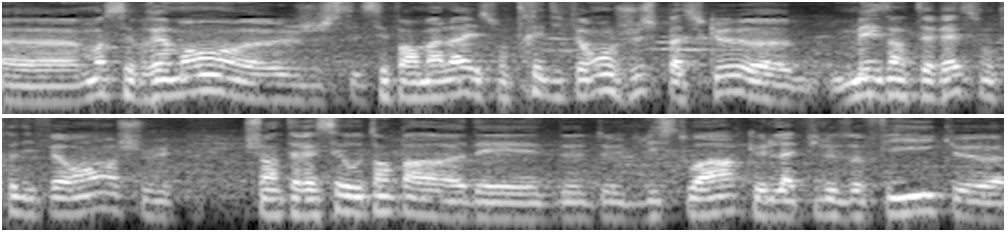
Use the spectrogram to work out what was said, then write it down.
Euh, moi, c'est vraiment. euh, je- ces formats-là, ils sont très différents juste parce que euh, mes intérêts sont très différents. Je suis, je suis intéressé autant par des, de, de, de l'histoire que de la philosophie, que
